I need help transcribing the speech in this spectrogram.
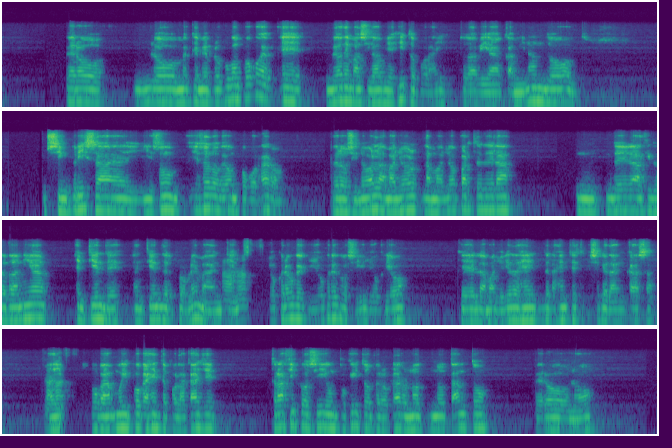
pero lo que me preocupa un poco es, que veo demasiado viejito por ahí, todavía caminando sin prisa y eso, eso lo veo un poco raro. Pero si no, la mayor, la mayor parte de la, de la ciudadanía entiende, entiende el problema. Yo creo que yo creo que sí, yo creo que la mayoría de, de la gente se queda en casa. Hay muy poca gente por la calle. Tráfico sí, un poquito, pero claro, no, no tanto, pero no.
